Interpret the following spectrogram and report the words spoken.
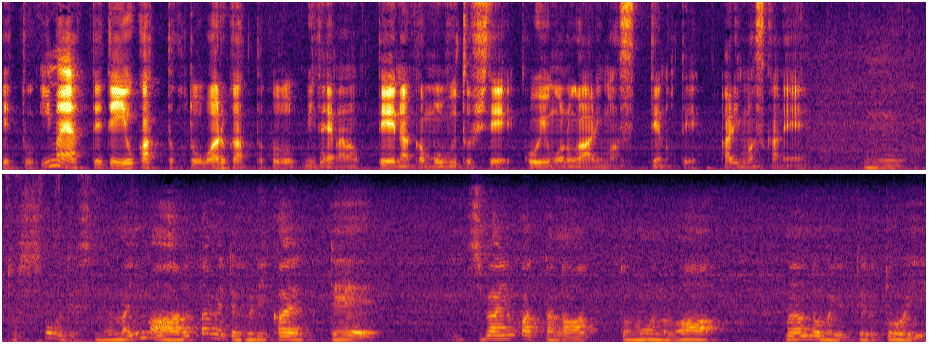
えっと、今やってて良かったこと、悪かったことみたいなのって、なんかモブとしてこういうものがありますっていうのってありますかね？えっとそうですね、まあ、今改めて振り返って一番良かったなと思うのは、まあ、何度も言ってる通り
